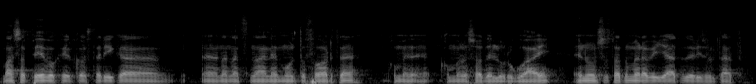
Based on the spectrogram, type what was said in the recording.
ma sapevo che il Costa Rica è una nazionale molto forte, come, come lo so dell'Uruguay, e non sono stato meravigliato del risultato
